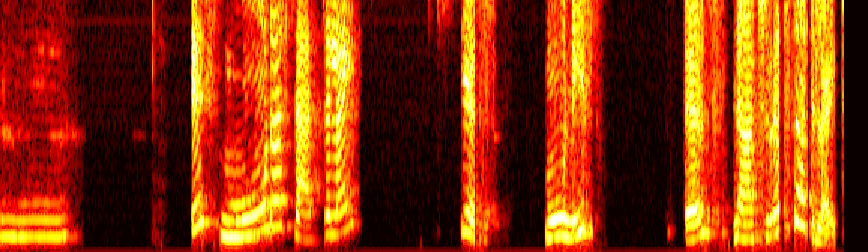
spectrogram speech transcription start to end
Mm, is moon a satellite? Yes, moon is Earth's natural satellite.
